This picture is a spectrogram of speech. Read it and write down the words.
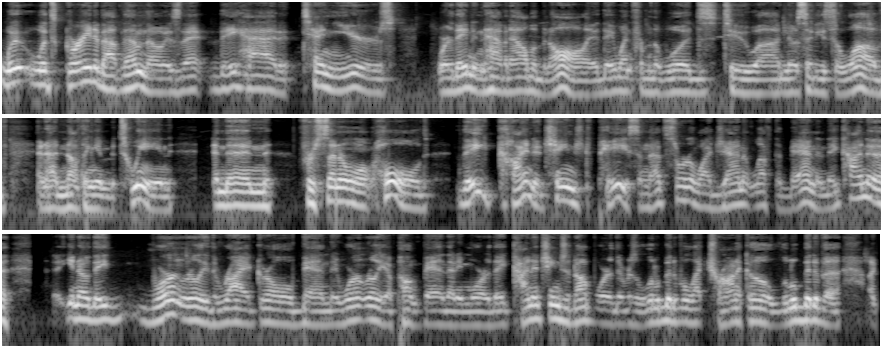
What's great about them though is that they had ten years where they didn't have an album at all. They went from the woods to uh, No Cities to Love and had nothing in between. And then for Center Won't Hold, they kind of changed pace, and that's sort of why Janet left the band. And they kind of, you know, they weren't really the Riot Girl band. They weren't really a punk band anymore. They kind of changed it up where there was a little bit of electronica, a little bit of a, a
